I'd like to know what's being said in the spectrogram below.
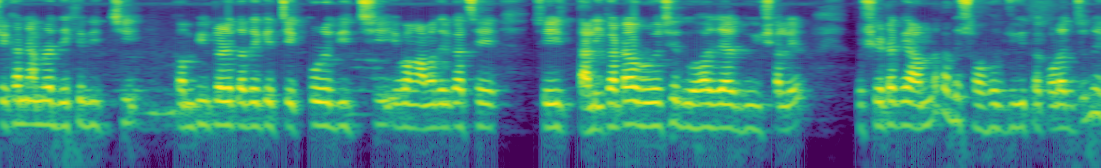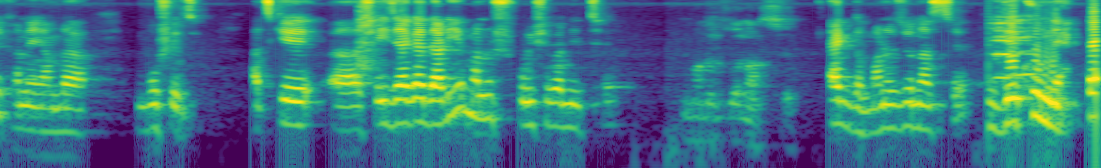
সেখানে আমরা দেখে দিচ্ছি, কম্পিউটারে তাদেরকে চেক করে দিচ্ছি এবং আমাদের কাছে সেই তালিকাটাও রয়েছে দু দুই সালের তো সেটাকে আমরা তাদের সহযোগিতা করার জন্য এখানে আমরা বসেছি। আজকে সেই জায়গায় দাঁড়িয়ে মানুষ পরিষেবা নিচ্ছে। মানুষজন আসছে। একদম, মানুষজন আসছে। দেখুন, একটা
